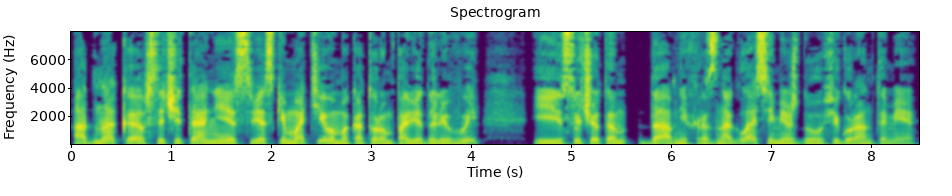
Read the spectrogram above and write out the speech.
Однако в сочетании с веским мотивом, о котором поведали вы, и с учетом давних разногласий между фигурантами,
